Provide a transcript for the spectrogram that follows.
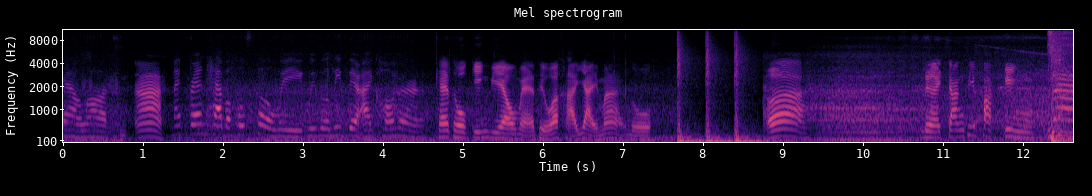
Yeah, a lot. อ่า My friend have a hostel. We we will live there. I call her. แค่โทรกิ้งเดียวแหมถือว่าขาใหญ่มากดูเออเหนื่อยจังที่ปักกิ่ง Left you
